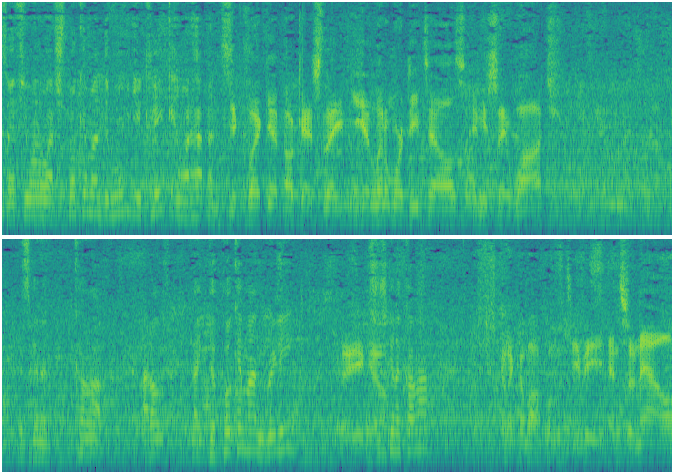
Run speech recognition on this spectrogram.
So if you want to watch Pokemon the movie, you click, and what happens? You click it. Okay, so they, you get a little more details, and you say watch. It's gonna come up. I don't like the Pokemon. Really? There you It's go. just gonna come up. It's just going to come up on the TV. And so now,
